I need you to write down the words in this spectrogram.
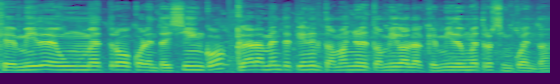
que mide un metro 45 claramente tiene el tamaño de tu amiga la que mide un metro 50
